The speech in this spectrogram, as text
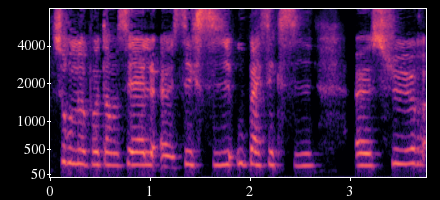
sur nos potentiels euh, sexy ou pas sexy, euh, sur,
